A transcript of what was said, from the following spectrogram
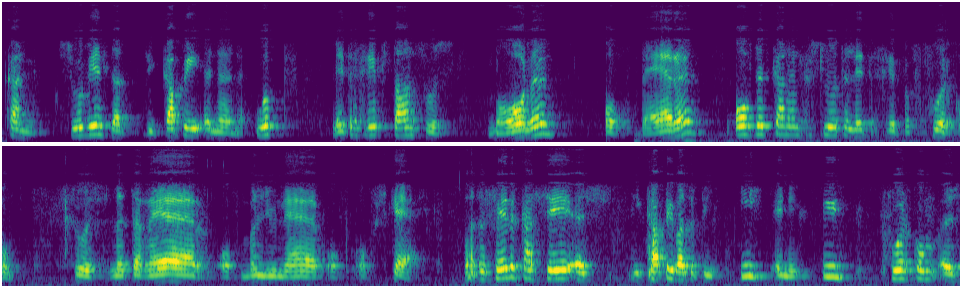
kan so wees dat die kappie in 'n oop lettergreep staan soos môre of bære of dit kan in geslote lettergrepe voorkom soos literêr of miljonair of of skêr. Wat ek verder kan sê is die kappie wat op die i en die u voorkom is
